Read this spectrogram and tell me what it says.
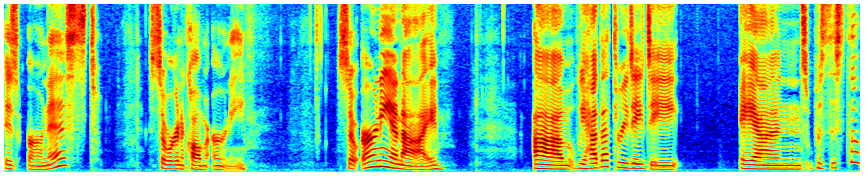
is earnest. So we're going to call him Ernie. So Ernie and I, um, we had that three day date. And was this the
